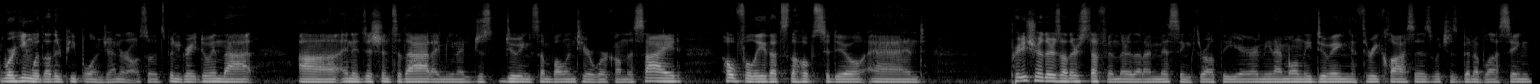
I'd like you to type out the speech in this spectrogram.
working with other people in general. So it's been great doing that. Uh, in addition to that, I mean, I'm just doing some volunteer work on the side. Hopefully, that's the hopes to do. And pretty sure there's other stuff in there that I'm missing throughout the year. I mean, I'm only doing three classes, which has been a blessing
